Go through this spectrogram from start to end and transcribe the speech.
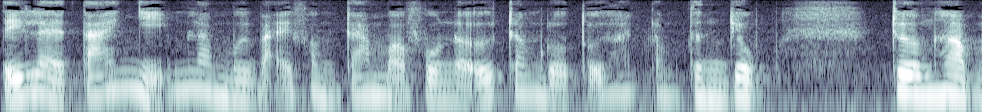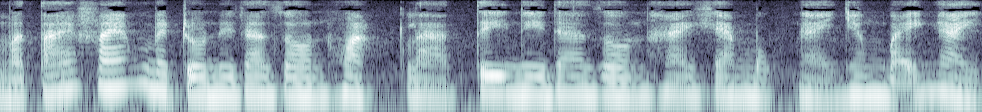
tỷ lệ tái nhiễm là 17% ở phụ nữ trong độ tuổi hoạt động tình dục trường hợp mà tái phát metronidazole hoặc là tinidazole 2 gram một ngày nhân 7 ngày,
